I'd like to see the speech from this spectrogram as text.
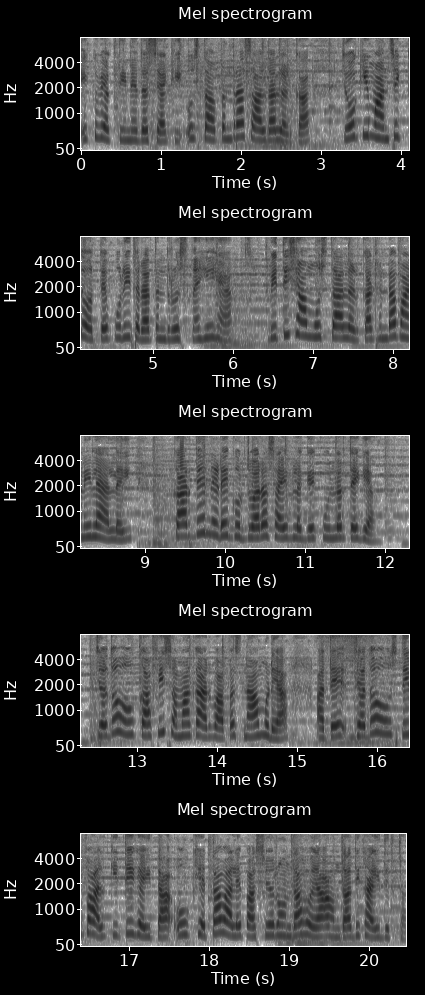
ਇੱਕ ਵਿਅਕਤੀ ਨੇ ਦੱਸਿਆ ਕਿ ਉਸ ਦਾ 15 ਸਾਲ ਦਾ ਲੜਕਾ ਜੋ ਕਿ ਮਾਨਸਿਕ ਤੌਰ ਤੇ ਪੂਰੀ ਤਰ੍ਹਾਂ ਤੰਦਰੁਸਤ ਨਹੀਂ ਹੈ ਬੀਤੀ ਸ਼ਾਮ ਉਸ ਦਾ ਲੜਕਾ ਠੰਡਾ ਪਾਣੀ ਲੈਣ ਲਈ ਘਰ ਦੇ ਨੇੜੇ ਗੁਰਦੁਆਰਾ ਸਾਹਿਬ ਲੱਗੇ ਕੂਲਰ ਤੇ ਗਿਆ ਜਦੋਂ ਉਹ ਕਾਫੀ ਸਮਾਂ ਘਰ ਵਾਪਸ ਨਾ ਮੁੜਿਆ ਅਤੇ ਜਦੋਂ ਉਸ ਦੀ ਭਾਲ ਕੀਤੀ ਗਈ ਤਾਂ ਉਹ ਖੇਤਾਂ ਵਾਲੇ ਪਾਸਿਓਂ ਰੋਂਦਾ ਹੋਇਆ ਆਉਂਦਾ ਦਿਖਾਈ ਦਿੱਤਾ।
